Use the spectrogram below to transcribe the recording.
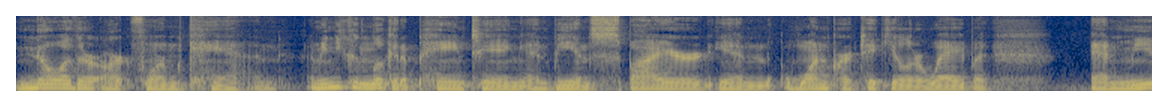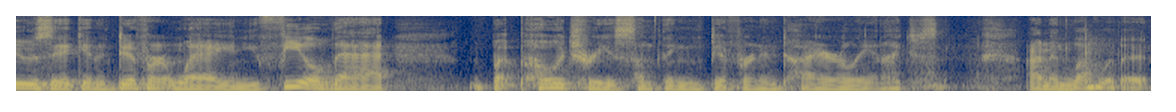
no other art form can. I mean, you can look at a painting and be inspired in one particular way, but and music in a different way, and you feel that. But poetry is something different entirely, and I just I'm in love with it.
